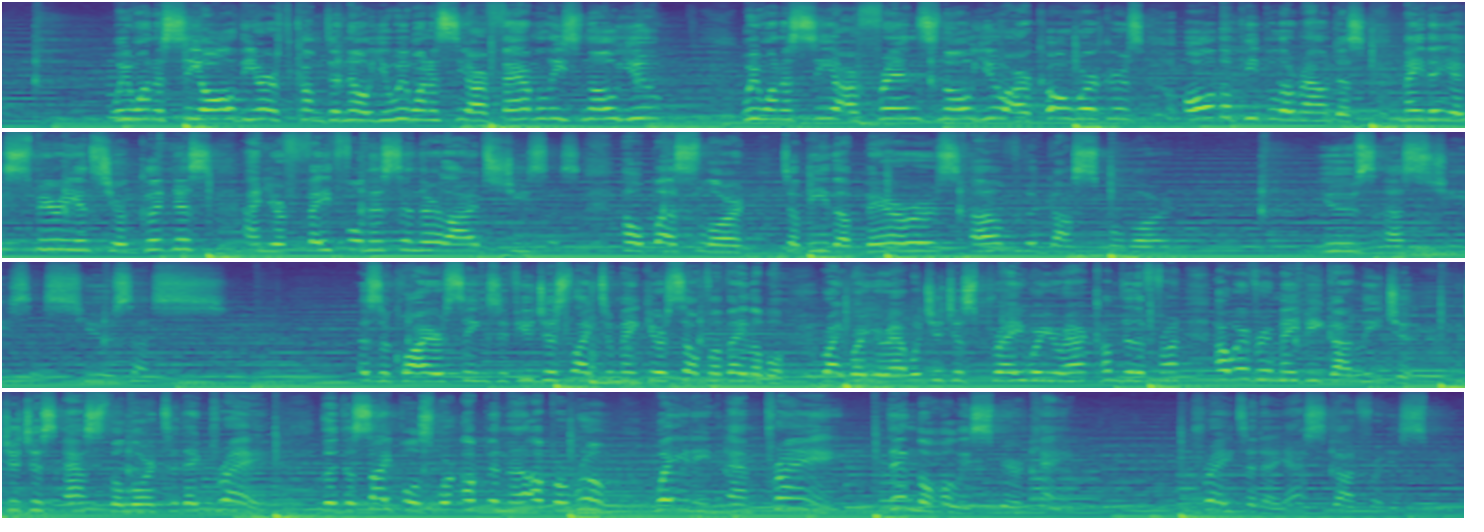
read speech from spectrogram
We want to see all the earth come to know you. We want to see our families know you. We want to see our friends know you, our co-workers, all the people around us. May they experience your goodness and your faithfulness in their lives, Jesus. Help us, Lord, to be the bearers of the gospel, Lord. Use us, Jesus. Use us. As the choir sings, if you just like to make yourself available right where you're at, would you just pray where you're at? Come to the front. However it may be, God leads you. Would you just ask the Lord today? Pray. The disciples were up in the upper room waiting and praying. Then the Holy Spirit came. Pray today. Ask God for His Spirit.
